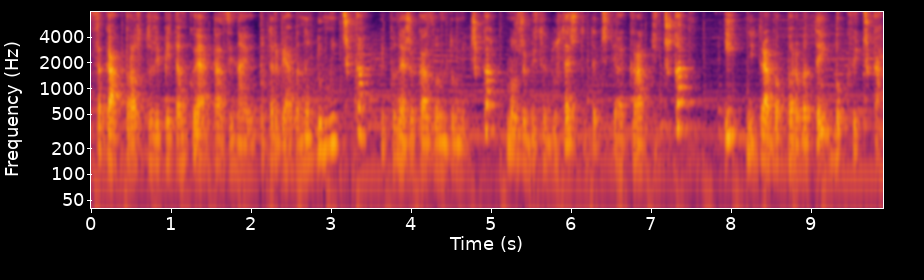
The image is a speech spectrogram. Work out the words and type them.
сега просто ви питам, коя е тази най-употребявана думичка. И понеже казвам думичка, може би се досещате, че тя е кратичка и ни трябва първата и буквичка.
